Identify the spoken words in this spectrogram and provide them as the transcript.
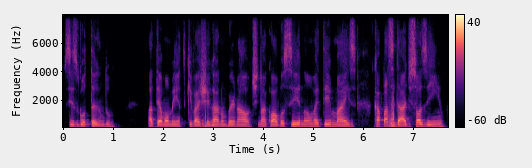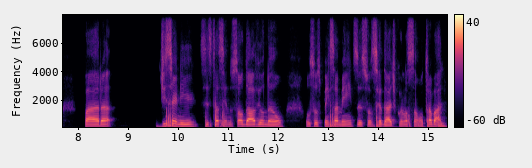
se esgotando até o momento que vai chegar num burnout na qual você não vai ter mais capacidade sozinho para discernir se está sendo saudável ou não os seus pensamentos e sua ansiedade com relação ao trabalho.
